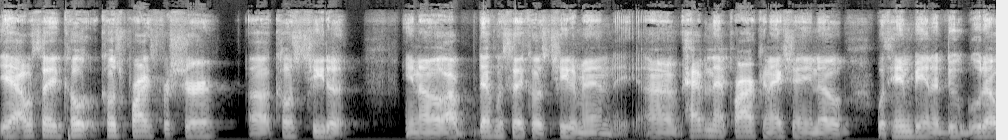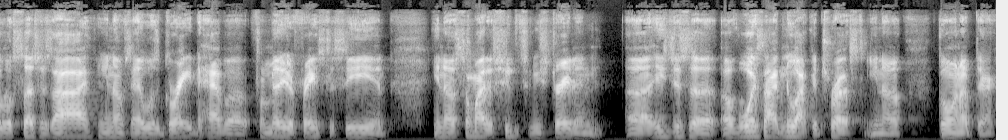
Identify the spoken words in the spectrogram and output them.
Yeah, I would say Coach, Coach Price for sure. Uh, Coach Cheetah, you know, I definitely say Coach Cheetah, man. Um, having that prior connection, you know, with him being a Duke Blue Devil such as I, you know I'm saying, it was great to have a familiar face to see and, you know, somebody shoots me straight. And uh, he's just a, a voice I knew I could trust, you know, going up there.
